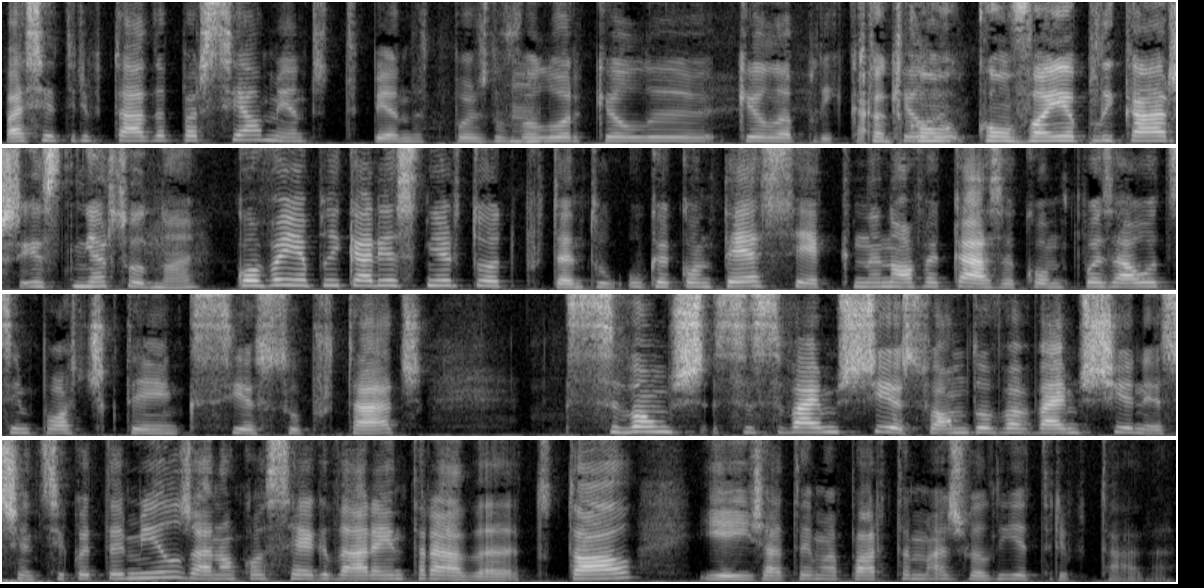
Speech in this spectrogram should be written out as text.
vai ser tributada parcialmente, depende depois do hum. valor que ele, que ele aplicar. Portanto, ele... convém aplicar esse dinheiro todo, não é? Convém aplicar esse dinheiro todo. Portanto, o, o que acontece é que na nova casa, como depois há outros impostos que têm que ser suportados, se, vamos, se se vai mexer, se o Almodóvar vai mexer nesses 150 mil, já não consegue dar a entrada total e aí já tem uma parte da mais-valia tributada.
